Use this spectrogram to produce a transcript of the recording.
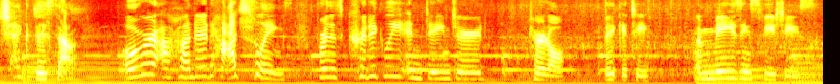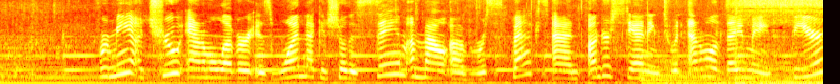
Check this out. Over a hundred hatchlings for this critically endangered turtle, Bikati. Amazing species. For me, a true animal lover is one that can show the same amount of respect and understanding to an animal they may fear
